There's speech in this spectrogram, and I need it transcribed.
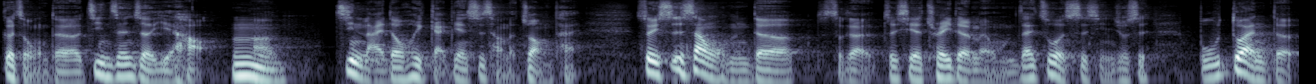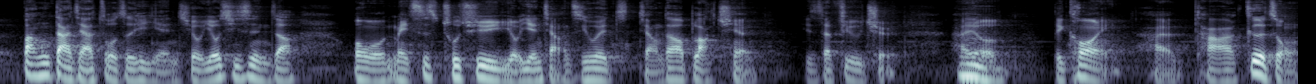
各种的竞争者也好，啊，进来都会改变市场的状态。所以事实上，我们的这个这些 trader 们，我们在做的事情就是不断的帮大家做这些研究。尤其是你知道，我每次出去有演讲的机会，讲到 blockchain is the future，还有 Bitcoin，还有它各种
